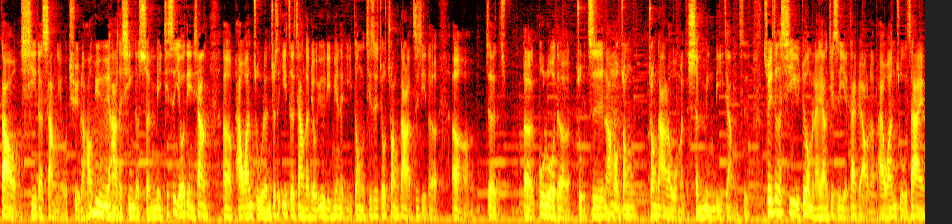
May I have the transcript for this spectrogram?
到溪的上游去，然后孕育它的新的生命。其实有点像呃，台湾族人就是依着这样的流域里面的移动，其实就壮大了自己的呃这呃部落的组织，然后壮壮大了我们的生命力这样子。所以这个西鱼对我们来讲，其实也代表了台湾族在。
